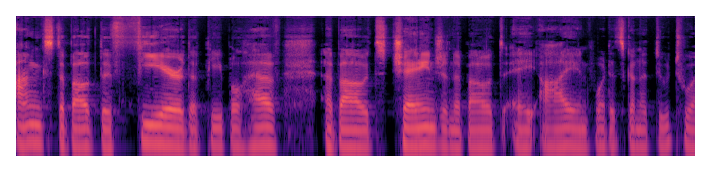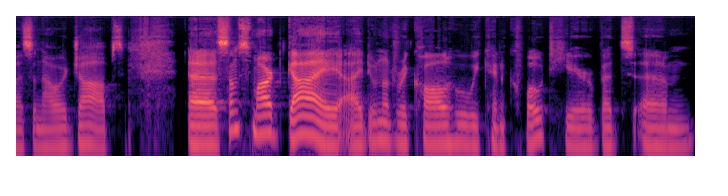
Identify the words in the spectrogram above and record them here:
angst, about the fear that people have about change and about AI and what it's going to do to us and our jobs. Uh, some smart guy, I do not recall who we can quote here, but um,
